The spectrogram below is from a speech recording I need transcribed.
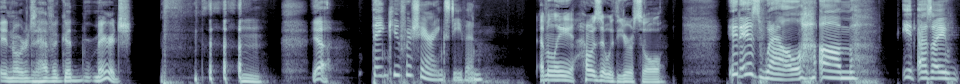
in order to have a good marriage." Mm. Yeah. Thank you for sharing, Stephen. Emily, how is it with your soul? It is well. Um, it, as I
